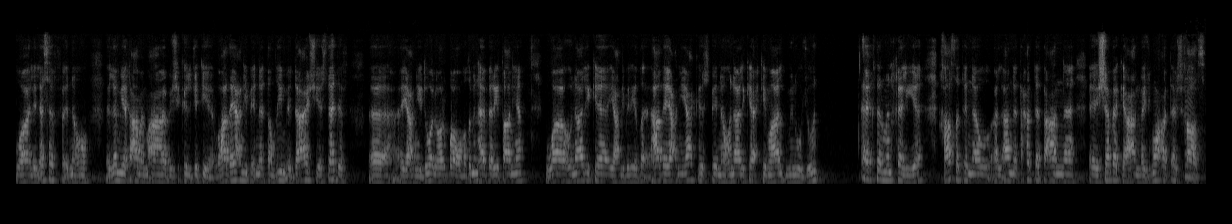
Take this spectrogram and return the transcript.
وللأسف أنه لم يتعامل معها بشكل جدي وهذا يعني بأن تنظيم داعش يستهدف يعني دول أوروبا ومن ضمنها بريطانيا. وهنالك يعني هذا يعني يعكس بأن هنالك احتمال من وجود أكثر من خلية خاصة إنه الآن نتحدث عن شبكة عن مجموعة أشخاص.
